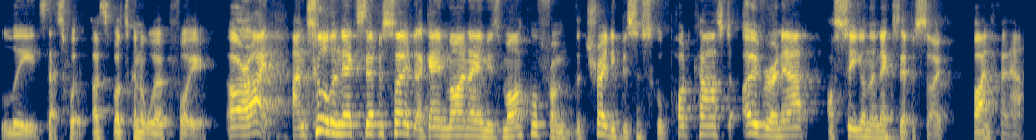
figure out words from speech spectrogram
leads that's what that's what's going to work for you all right until the next episode again my name is michael from the tradie business school podcast over and out i'll see you on the next episode Bye for now.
